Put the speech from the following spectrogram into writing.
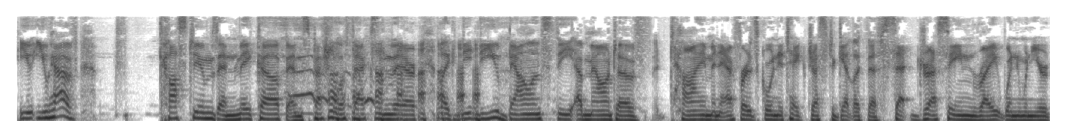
you you have costumes and makeup and special effects in there. Like, do, do you balance the amount of time and effort it's going to take just to get like the set dressing right when when you're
